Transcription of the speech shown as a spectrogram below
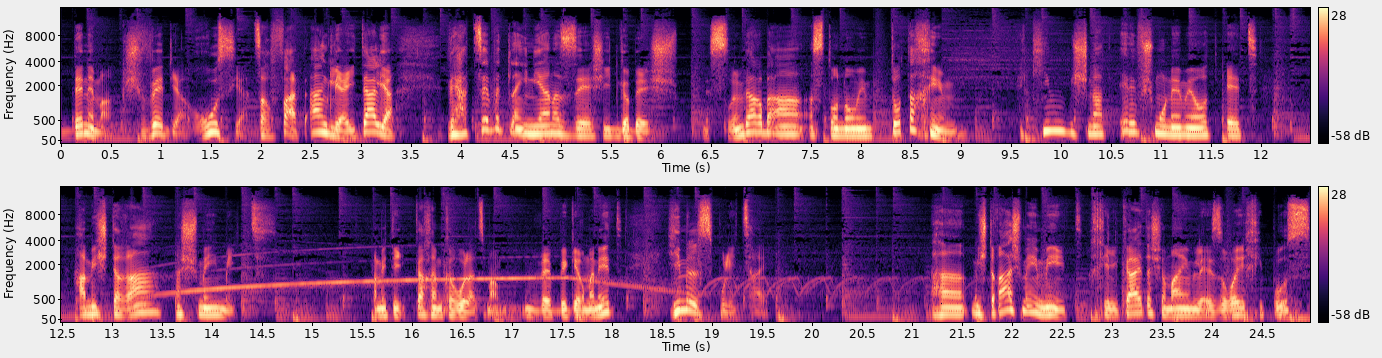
דנמרק, שוודיה, רוסיה, צרפת, אנגליה, איטליה, והצוות לעניין הזה שהתגבש, 24 אסטרונומים תותחים, הקים בשנת 1800 את המשטרה השמימית. אמיתי, ככה הם קראו לעצמם, ובגרמנית, הימלספוליצאי. המשטרה השמימית חילקה את השמיים לאזורי חיפוש,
